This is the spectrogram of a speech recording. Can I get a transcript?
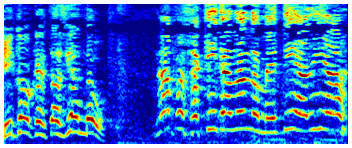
Kiko, ¿qué está haciendo? No, pues aquí ganándome día a día.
